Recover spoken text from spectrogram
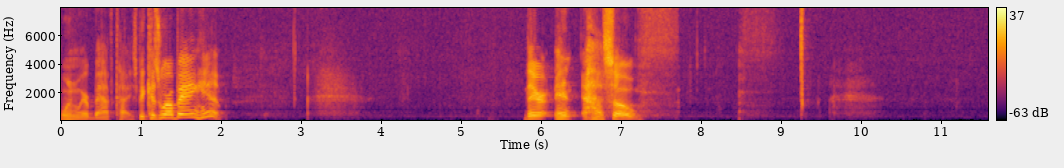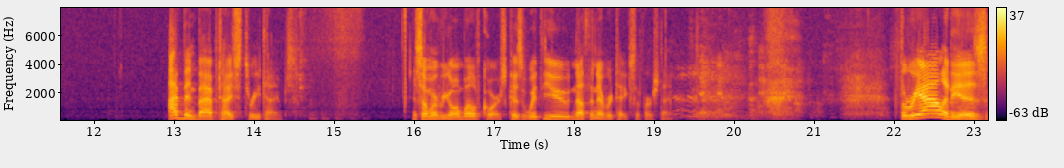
when we're baptized because we're obeying Him. There, and uh, so I've been baptized three times. And some of you are going, well, of course, because with you, nothing ever takes the first time. The reality is,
